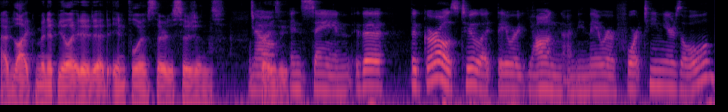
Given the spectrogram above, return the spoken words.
had like manipulated and influenced their decisions. It's no, crazy. insane. The the girls too, like they were young. I mean, they were 14 years old,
